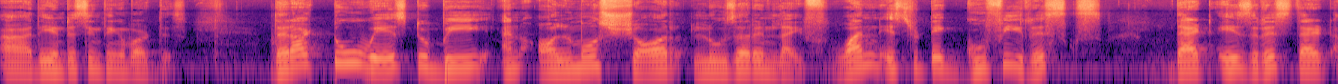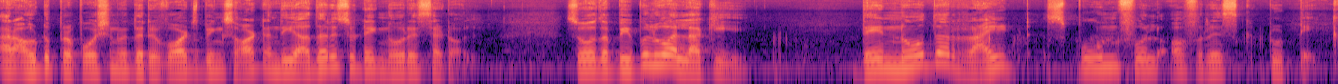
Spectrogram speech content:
uh, the interesting thing about this. There are two ways to be an almost sure loser in life. One is to take goofy risks, that is, risks that are out of proportion with the rewards being sought, and the other is to take no risks at all. So the people who are lucky, they know the right spoonful of risk to take.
